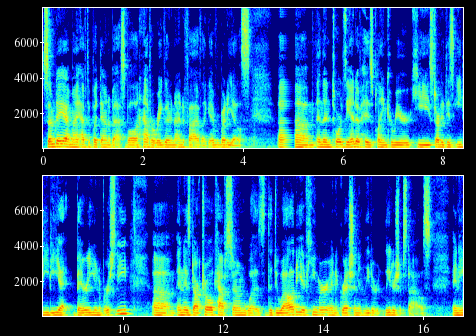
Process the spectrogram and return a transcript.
Someday I might have to put down a basketball and have a regular nine to five like everybody else. Um, and then towards the end of his playing career, he started his EDD at Barry University. Um, and his doctoral capstone was the duality of humor and aggression in leader, leadership styles. And he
